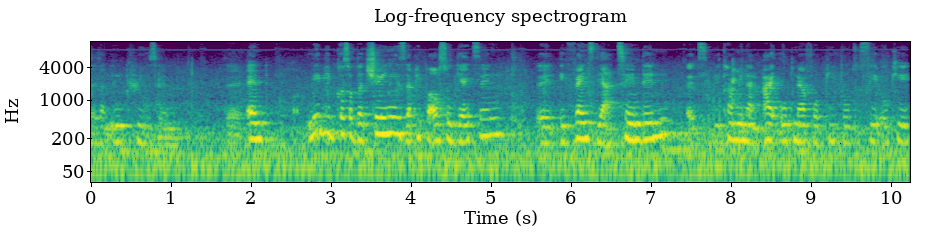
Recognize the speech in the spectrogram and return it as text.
there's an increase in the, and maybe because of the trainings that people are also getting, uh, events they're attending, it's becoming an eye opener for people to say, okay,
